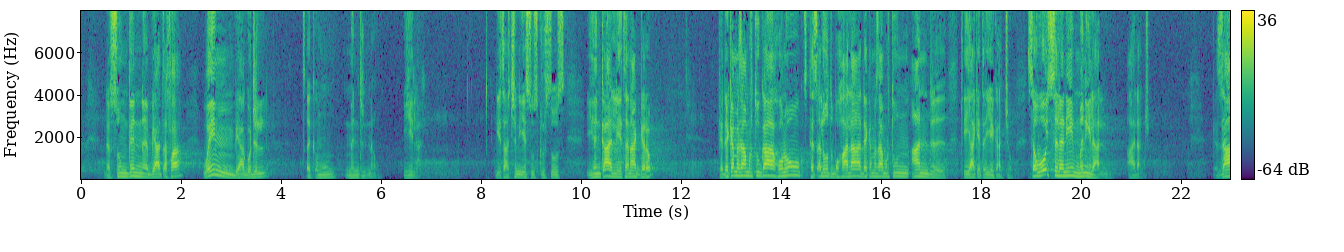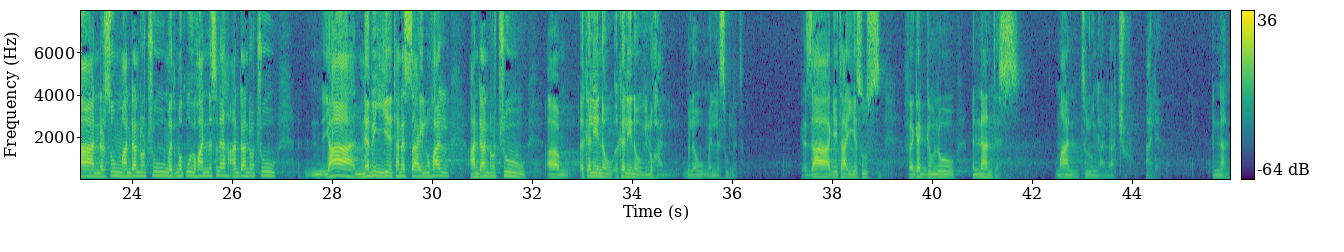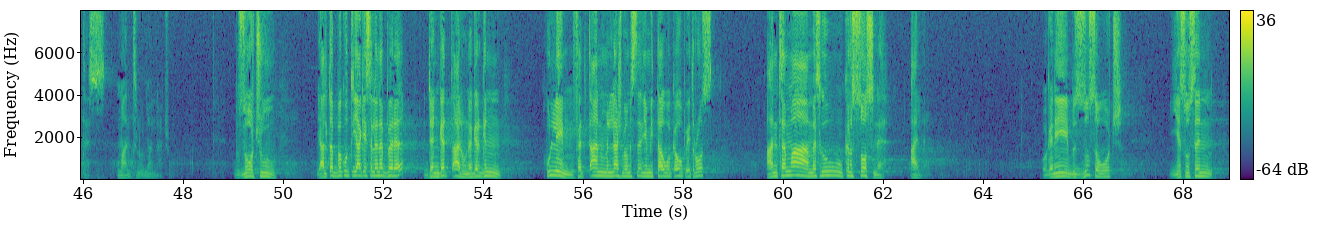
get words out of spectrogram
ነፍሱን ግን ቢያጠፋ ወይም ቢያጎድል ጥቅሙ ምንድን ነው ይላል። ጌታችን ኢየሱስ ክርስቶስ ይህን ቃል የተናገረው ከደቀ መዛሙርቱ ጋር ሆኖ ከጸሎት በኋላ ደቀ መዛሙርቱን አንድ ጥያቄ ጠየቃቸው። ሰዎች ስለ እኔ ምን ይላሉ? አላቸው ከዛ እነርሱም አንዳንዶቹ መጥመቁ ዮሐንስ ነህ አንዳንዶቹ ያ ነቢይ ተነሳ ይሉሃል አንዳንዶቹ እከሌ ነው እከሌ ነው ይሉሃል ብለው መለሱለት። ከዛ ጌታ ኢየሱስ ፈገግ ብሎ እናንተስ ማን ትሉኛላችሁ? አለ። እናንተስ ማን ትሉኛላችሁ? ብዙዎቹ ያልጠበቁት ጥያቄ ስለነበረ ደንገጥ አሉ። ነገር ግን ሁሌም ፈጣን ምላሽ በመስጠት የሚታወቀው ጴጥሮስ አንተማ መሲሁ ክርስቶስ ነህ አለ። ወገኔ ብዙ ሰዎች ኢየሱስን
